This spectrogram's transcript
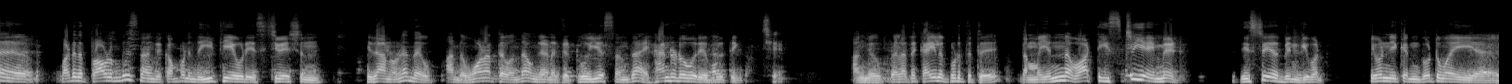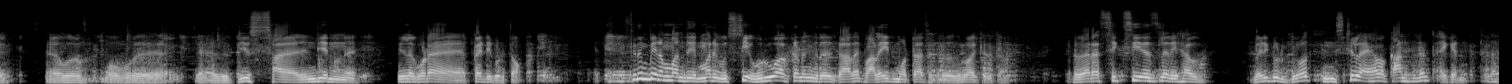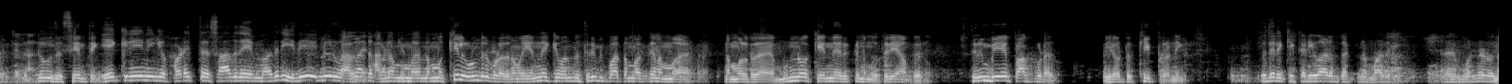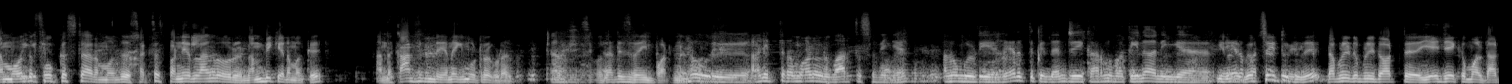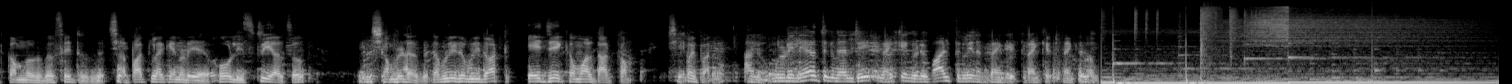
what is the problem is நாங்கள் கம்பெனி இந்த ETA உடைய சுச்சுவேஷன் இதானோடனே அந்த அந்த ஓனர்கிட்ட வந்து அவங்க எனக்கு டூ இயர்ஸ் வந்து I handed over everything அங்கே எல்லாத்தையும் கையில் கொடுத்துட்டு நம்ம என்ன what history I made history has been given even you can go to my ஒரு நியூஸ் இந்தியன் இதில் கூட பேட்டி கொடுத்தோம். திரும்பி நம்ம அந்த மாதிரி ஹிஸ்ட்ரியை உருவாக்கணுங்கிறதுக்காக இப்போ அலைட் மோட்டார்ஸ்ங்கிறது உருவாக்கியிருக்கோம் பட் வேற சிக்ஸ் இயர்ஸில் we have very good growth. And still I have confident I can do the same thing ஏற்கனவே நீங்க படைத்த சாதனை மாதிரி இதே இன்னொரு நம்ம நம்ம கீழே விழுந்துடக்கூடாது. நம்ம என்னைக்கு வந்து திரும்பி பார்த்தோமாக்க நம்ம நம்மளோட முன்னோக்கி என்ன இருக்குன்னு நமக்கு தெரியாம போயிடும். திரும்பியே பார்க்கக்கூடாது. We have to keep running குதிரைக்கு கடிவாளம் கட்டின மாதிரி. நம்ம வந்து ஃபோக்கஸ்டா நம்ம வந்து சக்சஸ் பண்ணிடலாங்கிற ஒரு நம்பிக்கை நமக்கு. அந்த கான்ஃபிடென்ட் என்னைக்கும் விட்டுறக்கூடாது. தட் இஸ் வெரி இம்பார்ட்டன்ட் ஒரு அணித்தரமான ஒரு வார்த்தை சொன்னீங்க. அது உங்களுடைய நேரத்துக்கு நன்றி. காரணம் பாத்தீங்கன்னா நீங்க என்னோட வெப்சைட் இருக்குது W W dot AJ Kamal dot காம்னு ஒரு வெப்சைட் இருக்குது பார்த்துலாக்க என்னுடைய ஹோல் ஹிஸ்ட்ரி ஆல்சோ கம்ப்ளீட்டாக இருக்குது W W dot AJ Kamal dot com போய் பாருங்க. உங்களுடைய நேரத்துக்கு நன்றி. எங்களுடைய வாழ்த்துக்களை நான் தேங்க்யூ தேங்க்யூ தேங்க்யூ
